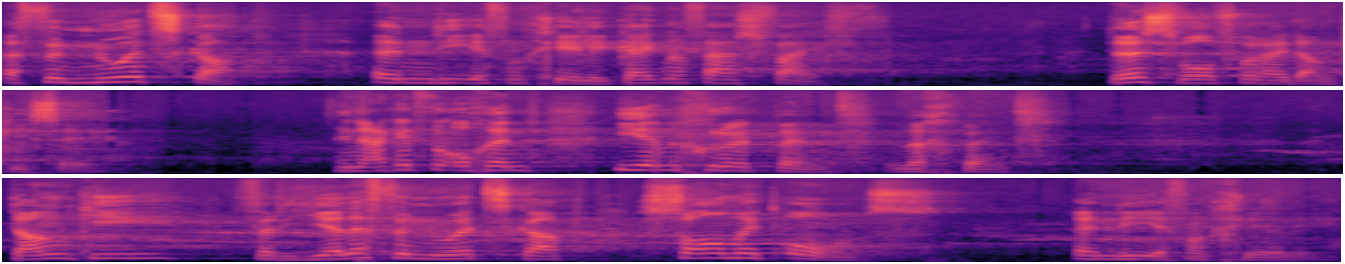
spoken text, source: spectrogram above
'n vennootskap in die evangelie. Kyk na vers 5. Dis waarvoor hy dankie sê. En ek het vanoggend een groot punt, ligpunt. Dankie vir julle vennootskap saam met ons in die evangelie.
